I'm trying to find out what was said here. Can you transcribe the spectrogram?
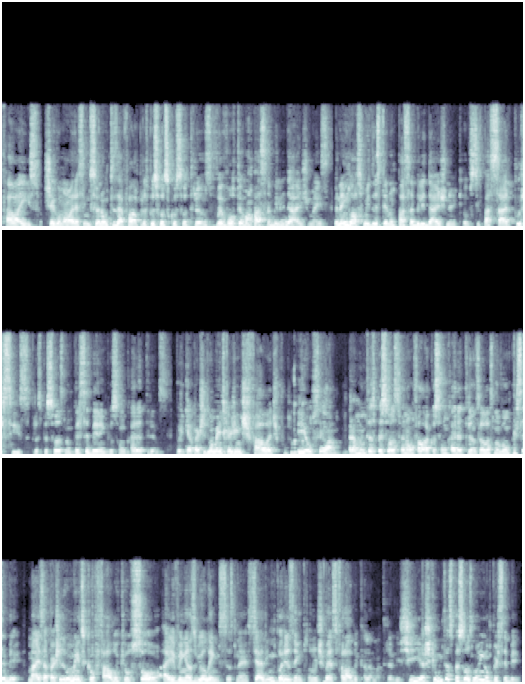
falar isso. Chega uma hora assim que se eu não quiser falar para as pessoas que eu sou trans, eu vou ter uma passabilidade, mas eu nem gosto muito desse termo passabilidade, né, que é o se passar por cis, para as pessoas não perceberem que eu sou um cara trans. Porque a partir do momento que a gente fala, tipo, eu, sei lá, para muitas pessoas se eu não falar que eu sou um cara trans, elas não vão perceber. Mas a partir do momento que eu falo que eu sou, aí vem as violências, né? Se a Lin, por exemplo, não tivesse falado que ela é uma travesti, acho que muitas pessoas não iam perceber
